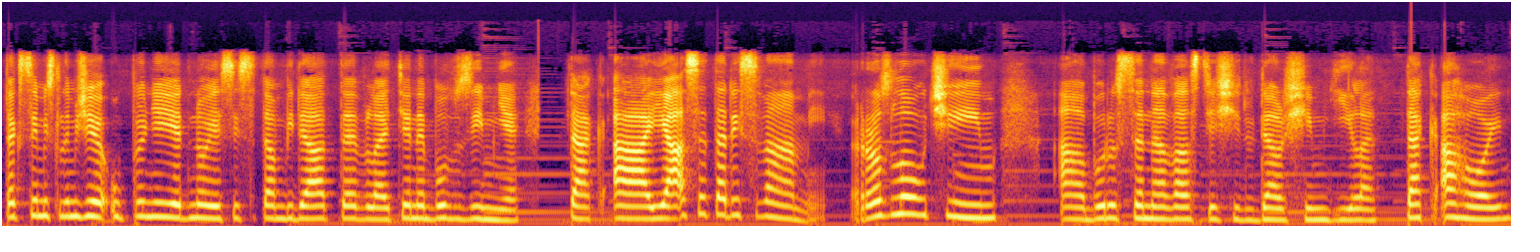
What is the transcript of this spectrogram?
tak si myslím, že je úplně jedno, jestli se tam vydáte v létě nebo v zimě. Tak a já se tady s vámi rozloučím a budu se na vás těšit v dalším díle. Tak ahoj!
